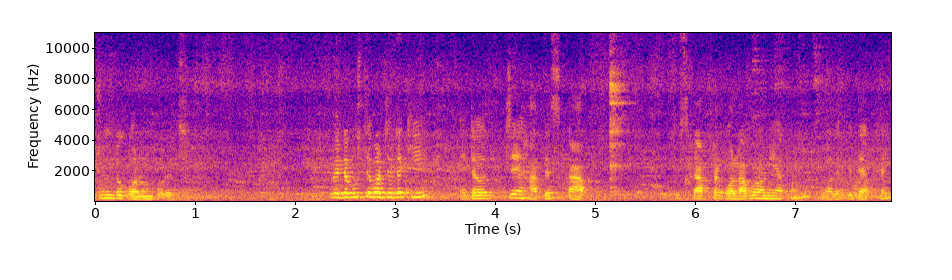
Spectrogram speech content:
প্রচণ্ড গরম পড়েছে। তো এটা বুঝতে পারছ, এটা কি? এটা হচ্ছে হাতে স্কার্ফ। স্কার্ফটা গলাবো আমি এখন, তোমাদেরকে দেখাই।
